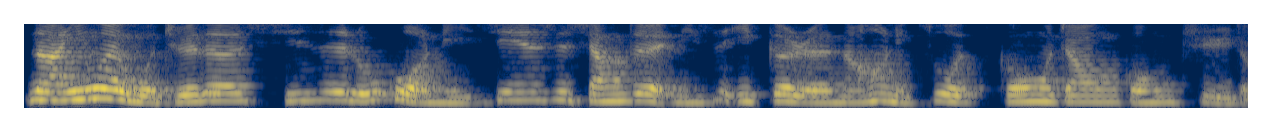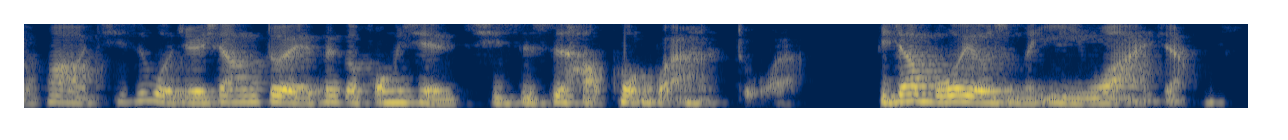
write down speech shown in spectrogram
那因为我觉得，其实如果你今天是相对你是一个人，然后你坐公共交通工具的话，其实我觉得相对那个风险其实是好控管很多啦，比较不会有什么意外这样子。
